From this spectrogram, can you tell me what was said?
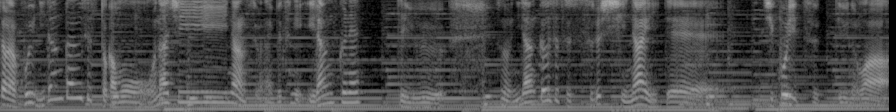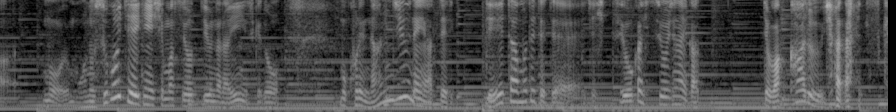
だからこういう二段階右折とかも同じなんですよね。別にいらんくねっていう、その二段階右折するしないで、事故率っていうのは、もうものすごい低減してますよっていうならいいんですけど、もうこれ何十年やってデータも出てて、じゃあ必要か必要じゃないかって分かるじゃないですか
